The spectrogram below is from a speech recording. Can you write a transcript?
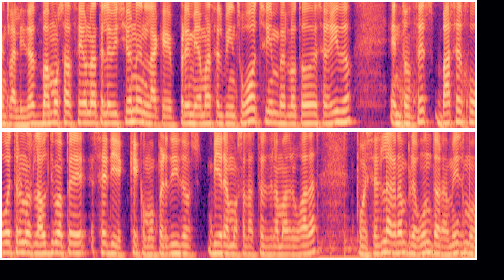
En realidad vamos hacia una televisión en la que premia más el binge watching, verlo todo de seguido. Entonces, ¿va a ser Juego de Tronos la última serie que como perdidos viéramos a las 3 de la madrugada? Pues es la gran pregunta ahora mismo.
